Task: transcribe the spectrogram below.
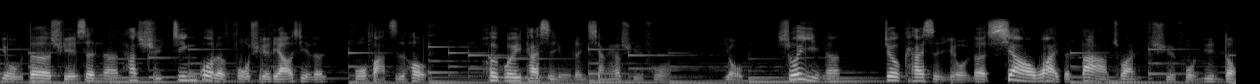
有的学生呢，他学经过了佛学，了解了。佛法之后，会不会开始有人想要学佛？有，所以呢，就开始有了校外的大专学佛运动。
